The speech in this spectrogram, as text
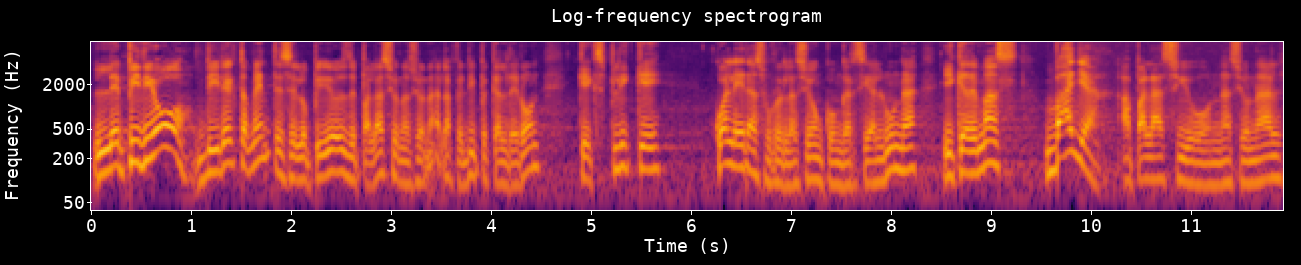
le pidió directamente, se lo pidió desde Palacio Nacional a Felipe Calderón, que explique cuál era su relación con García Luna y que además vaya a Palacio Nacional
